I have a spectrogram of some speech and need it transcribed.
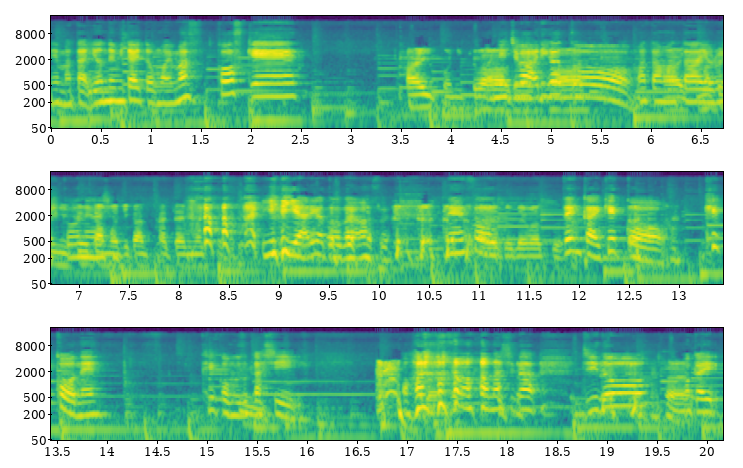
ね、また呼んでみたいと思います。こうすけはい、こんにちは。こんにちは、ありがとう。またまたはいよろしくお願いします。また2週間も時間使っちゃいました。いえいえ、ありがとうございます。ね、そう。前回結構、結構ね、結構難しい、お話だ。児童、もう一回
